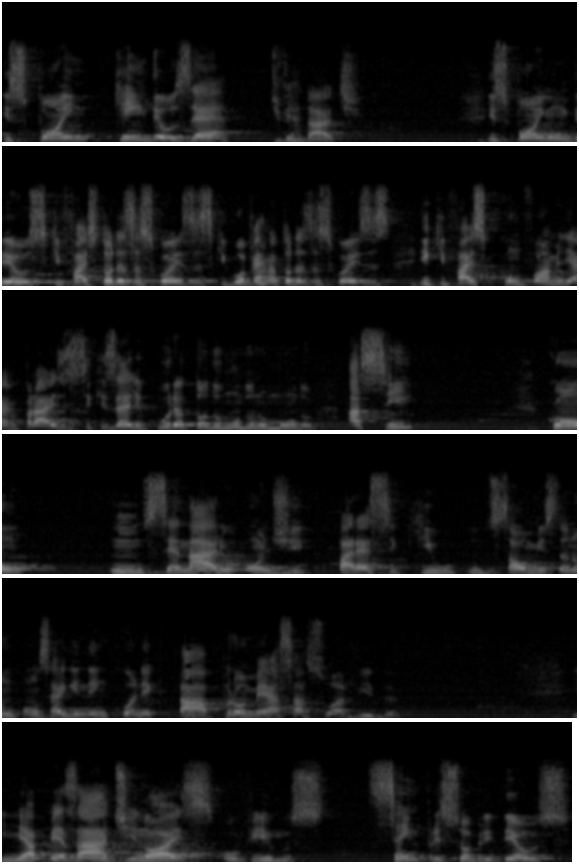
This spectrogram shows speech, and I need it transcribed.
expõem quem Deus é de verdade. Expõe um Deus que faz todas as coisas, que governa todas as coisas e que faz conforme lhe apraz, e se quiser, ele cura todo mundo no mundo assim com um cenário onde parece que o, o salmista não consegue nem conectar a promessa à sua vida. E apesar de nós ouvirmos sempre sobre Deus,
